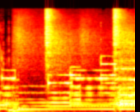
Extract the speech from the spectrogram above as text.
Música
